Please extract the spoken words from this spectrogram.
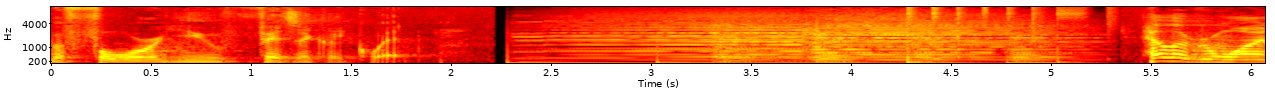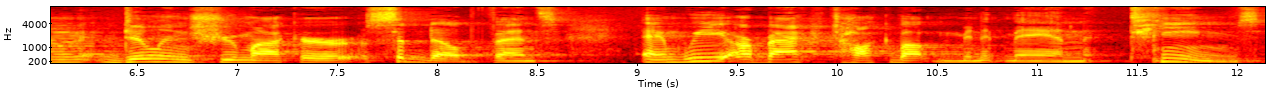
before you physically quit. Hello, everyone. Dylan Schumacher, Citadel Defense, and we are back to talk about Minuteman teams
